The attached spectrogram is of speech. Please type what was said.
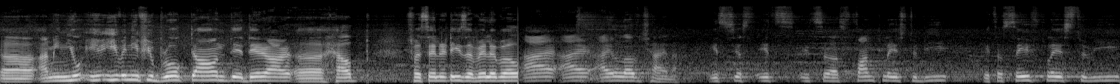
uh, i mean you even if you broke down they, there are uh, help facilities available. I, I, I love China. It's just, it's, it's a fun place to be. It's a safe place to be.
